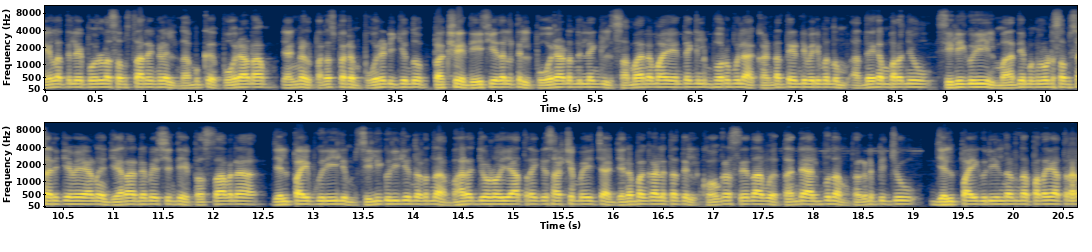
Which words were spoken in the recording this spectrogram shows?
കേരളത്തിലെ പോലുള്ള സംസ്ഥാനങ്ങളിൽ നമുക്ക് പോരാടാം. ഞങ്ങൾ പരസ്പരം പോരടിക്കുന്നു. പക്ഷേ ദേശീയ തലത്തിൽ പോരാടുന്നില്ലെങ്കിൽ സമാനമായ എന്തെങ്കിലും ഫോർമുല കണ്ടെത്തേണ്ടി വരുമെന്നും അദ്ദേഹം പറഞ്ഞു. സിലിഗുരിയിൽ മാധ്യമങ്ങളോട് സംസാരിക്കവെയാണ് ജയറാം രമേശിന്റെ പ്രസ്താവന. ജൽപായ്ഗുരിയിലും സിലിഗുരിയിലും നടന്ന ഭാരത് ജോഡോ യാത്രയ്ക്ക് സാക്ഷ്യം വഹിച്ച ജനപങ്കാളിത്തത്തിൽ കോൺഗ്രസ് നേതാവ് തന്റെ അത്ഭുതം പ്രകടിപ്പിച്ചു. ജൽപായ്ഗുരിയിൽ നടന്ന പദയാത്ര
